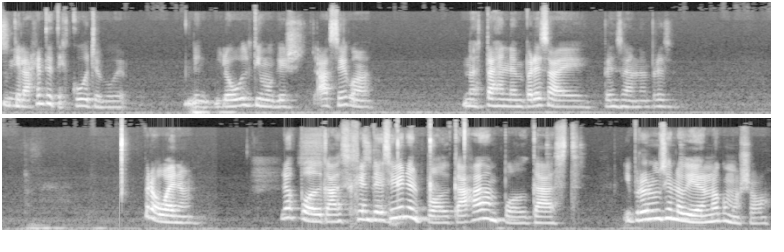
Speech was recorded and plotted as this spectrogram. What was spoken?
Y que la gente te escuche, porque lo último que hace cuando no estás en la empresa es pensar en la empresa. Pero bueno, los podcasts, gente, Sí. se viene el podcast, hagan podcast y pronuncienlo bien, no como yo.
